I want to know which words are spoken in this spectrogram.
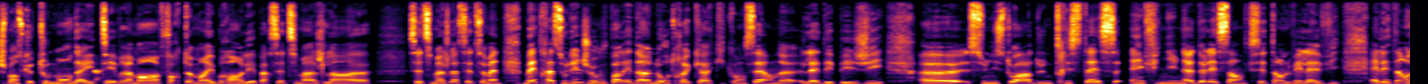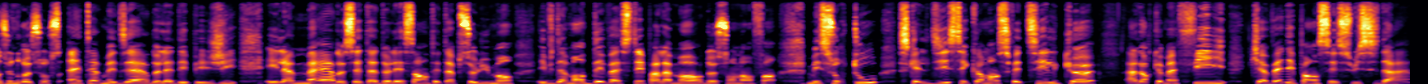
je pense que tout le monde a été vraiment fortement ébranlé par cette image-là, euh, cette image-là cette semaine. Maître Assouline, je vais vous parler d'un autre cas qui concerne la DPJ. Euh, c'est une histoire d'une tristesse infinie. Une adolescente qui s'est enlevée la vie. Elle était dans une ressource intermédiaire de la DPJ et la mère de cette adolescente est absolument, évidemment, dévastée par la mort de son enfant. Mais surtout, ce qu'elle dit, c'est comment se fait-il que, alors que ma fille, qui avait des pensées suicidaires,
